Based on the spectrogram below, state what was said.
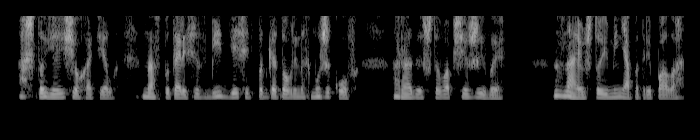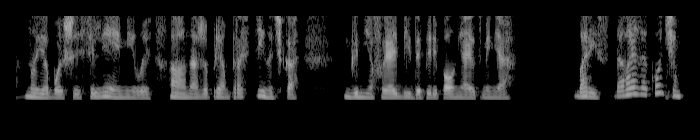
А что я еще хотел? Нас пытались сбить десять подготовленных мужиков. Рады, что вообще живы. Знаю, что и меня потрепало, но я больше и сильнее Милы, а она же прям тростиночка. Гнев и обида переполняют меня. Борис, давай закончим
